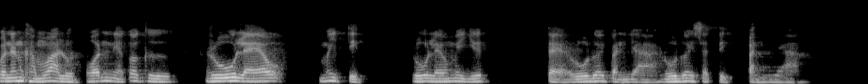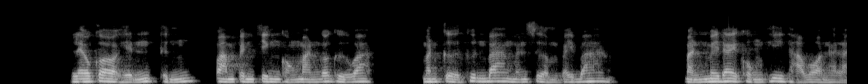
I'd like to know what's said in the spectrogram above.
ราะนั้นคำว่าหลุดพ้นเนี่ยก็คือ รู้แล้วไม่ติด รู้แล้วไม่ยึด แต่รู้ด้วยปัญญา รู้ด้วยสติปัญญา แล้วก็เห็นถึงความเป็นจริงของมันก็คือว่า มันเกิดขึ้นบ้างมันเสื่อมไปบ้าง มันไม่ได้คงที่ถาวรออะไร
